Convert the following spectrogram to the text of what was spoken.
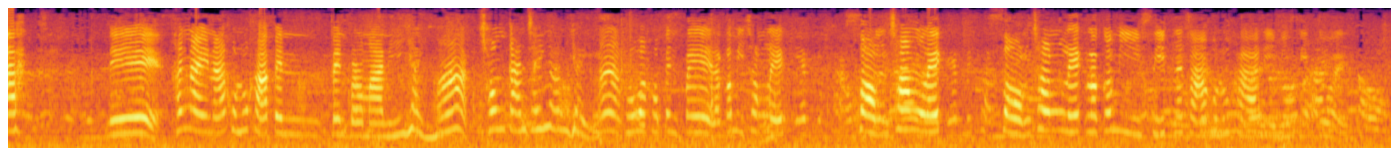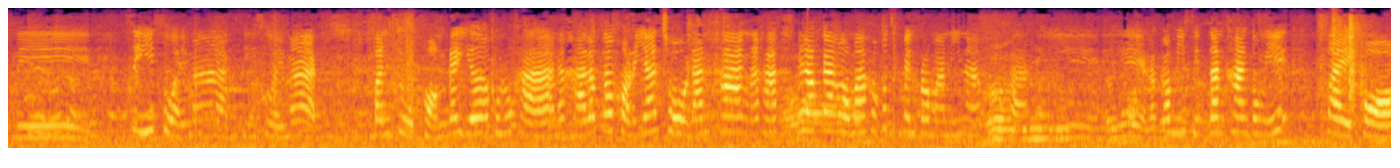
อะ นี่ ข้างในนะ คุณลูกค้าเป็นเป็นประมาณนี้ใหญ่มาก ช่องการใช้งานใหญ่มาก เพราะว่าเขาเป็นเป้แล้วก็มีช่องเล็กสองช่องเล็กสองช่องเล็กแล้วก็มีซิปนะจ๊ะคุณลูกค้านี่มีซิปด้วยนี่สีสวยมาก สีสวยมาก บรรจุของได้เยอะคุณลูกค้านะคะ แล้วก็ขออนุญาตโชว์ด้านข้างนะคะเวลากางออกมาเขาก็จะเป็นประมาณนี้นะคุณลูกค้านี่นี่แล้วก็มีซิปด้านข้างตรงนี้ ใส่ของ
